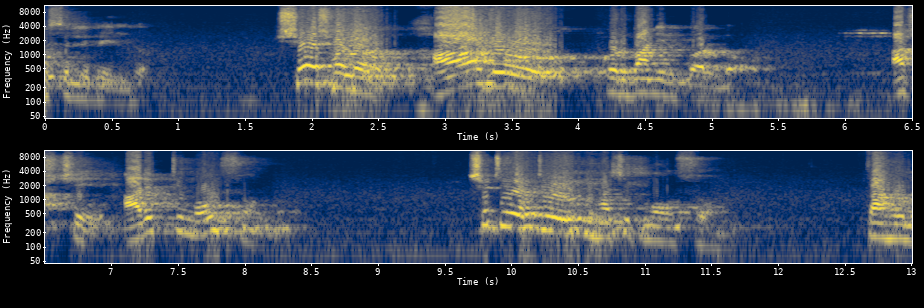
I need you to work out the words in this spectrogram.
মুসল্লিবৃন্দ শেষ হলো হাজ ও কোরবানির পর্ব। আসছে আরেকটি মৌসুম। সেটিও একটি ঐতিহাসিক মৌসুম। তা হল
